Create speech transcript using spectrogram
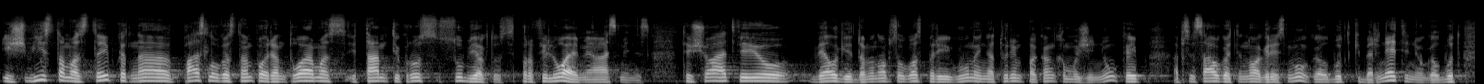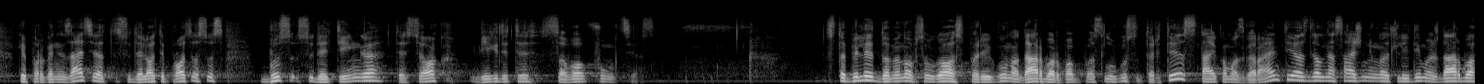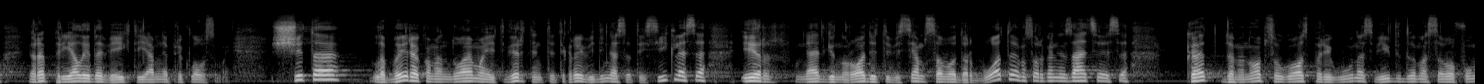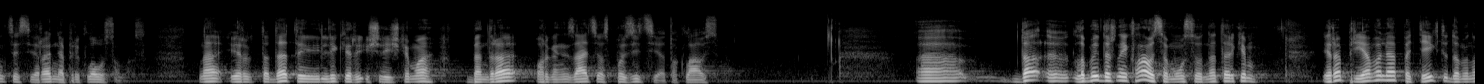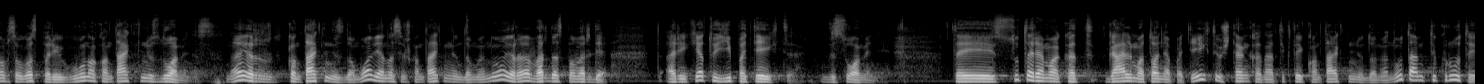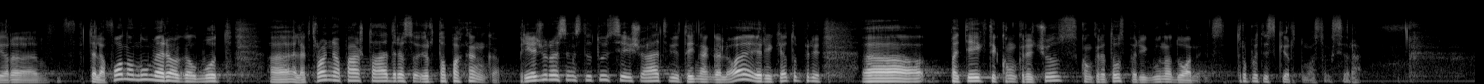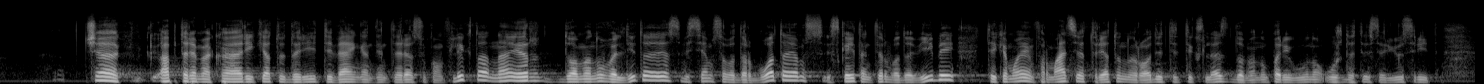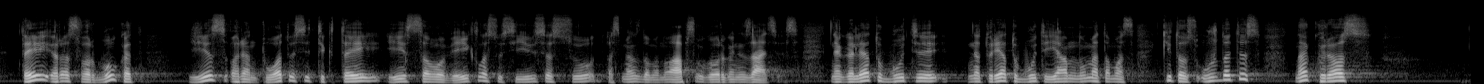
išvystomas taip, kad na, paslaugos tampa orientuojamas į tam tikrus subjektus, profiliuojami asmenys. Tai šiuo atveju vėlgi duomenų apsaugos pareigūnai neturim pakankamų žinių, kaip apsisaugoti nuo grėsmių, galbūt kibernetinių, galbūt kaip organizacija sudėlioti procesus, bus sudėtinga tiesiog vykdyti savo funkcijas. Stabili duomenų apsaugos pareigūno darbo arba paslaugų sutartis, taikomos garantijos dėl nesažiningo atleidimo iš darbo yra prielaida veikti jam nepriklausomai. Šitą labai rekomenduojama įtvirtinti tikrai vidinėse taisyklėse ir netgi nurodyti visiems savo darbuotojams organizacijose, kad duomenų apsaugos pareigūnas vykdydamas savo funkcijas yra nepriklausomas. Na ir tada tai lik ir išreiškiama bendra organizacijos pozicija to klausimu. Da, e, labai dažnai klausia mūsų, na tarkim, yra prievalė pateikti duomenų apsaugos pareigūno kontaktinius duomenis. Na ir kontaktinis duomuo, vienas iš kontaktinių duomenų yra vardas pavardė. Ar reikėtų jį pateikti visuomeniai? Tai sutariama, kad galima to nepateikti, užtenka na, tik tai kontaktinių duomenų tam tikrų, tai yra telefono numerio, galbūt elektroninio pašto adreso ir to pakanka. Priežiūros institucijai šiuo atveju tai negalioja ir reikėtų pri, uh, pateikti konkrečius, konkretaus pareigūno duomenis. Truputį skirtumas toks yra. Čia aptarėme, ką reikėtų daryti vengiant interesų konflikto. Na ir duomenų valdytojas visiems savo darbuotojams, įskaitant ir vadovybei, teikiamoje informacija turėtų nurodyti tikslės duomenų pareigūno užduotis ir jų sritį. Tai yra svarbu, kad jis orientuotųsi tik tai į savo veiklą susijusią su asmens duomenų apsaugo organizacijas. Negalėtų būti, neturėtų būti jam numetamas kitos užduotis, na, kurios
